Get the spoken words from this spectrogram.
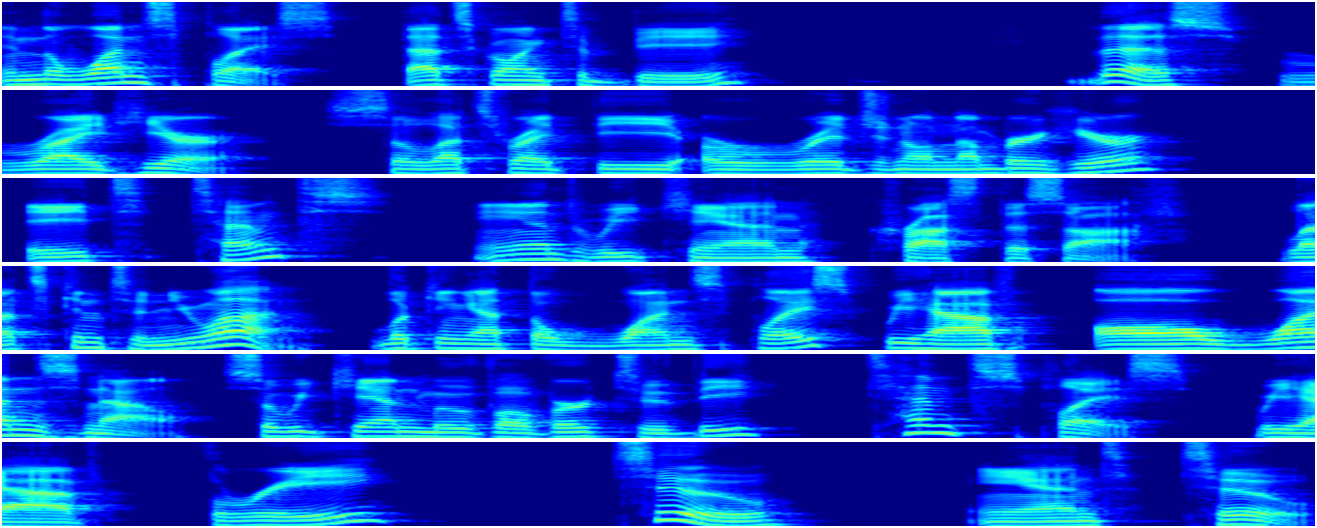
in the ones place. That's going to be this right here. So let's write the original number here, 8 tenths, and we can cross this off. Let's continue on. Looking at the ones place, we have all ones now. So we can move over to the tenths place. We have 3, 2, and 2.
